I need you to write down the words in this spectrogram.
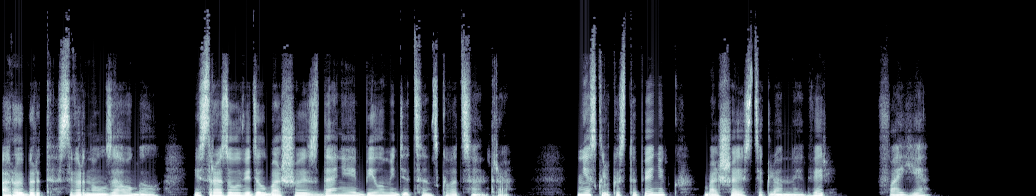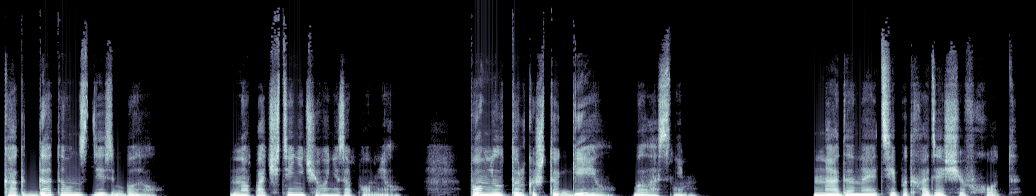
А Роберт свернул за угол и сразу увидел большое здание биомедицинского центра. Несколько ступенек, большая стеклянная дверь, фойе. Когда-то он здесь был, но почти ничего не запомнил. Помнил только, что Гейл была с ним. Надо найти подходящий вход.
